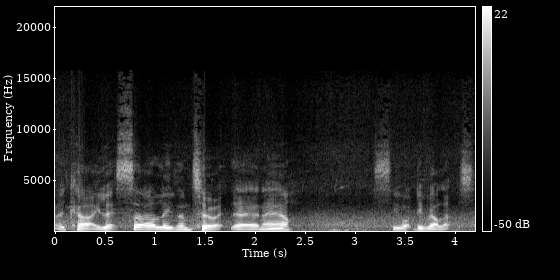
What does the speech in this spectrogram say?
Okay, let's uh, leave them to it there now. See what develops.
